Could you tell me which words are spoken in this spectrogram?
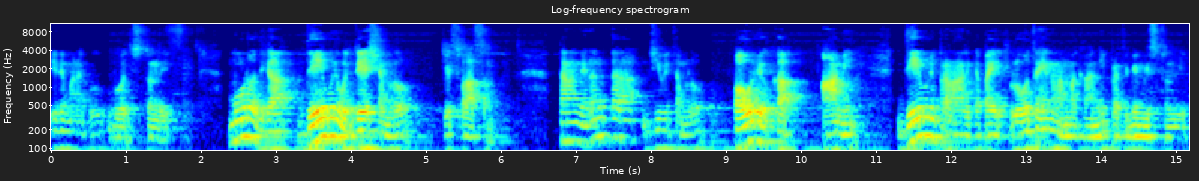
ఇది మనకు బోధిస్తుంది. మూడవదిగా దేవుని ఉద్దేశంలో విశ్వాసం. తన నిరంతర జీవితంలో పౌలు యొక్క ఆమె దేవుని ప్రణాళికపై లోతైన నమ్మకాన్ని ప్రతిబింబిస్తుంది.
